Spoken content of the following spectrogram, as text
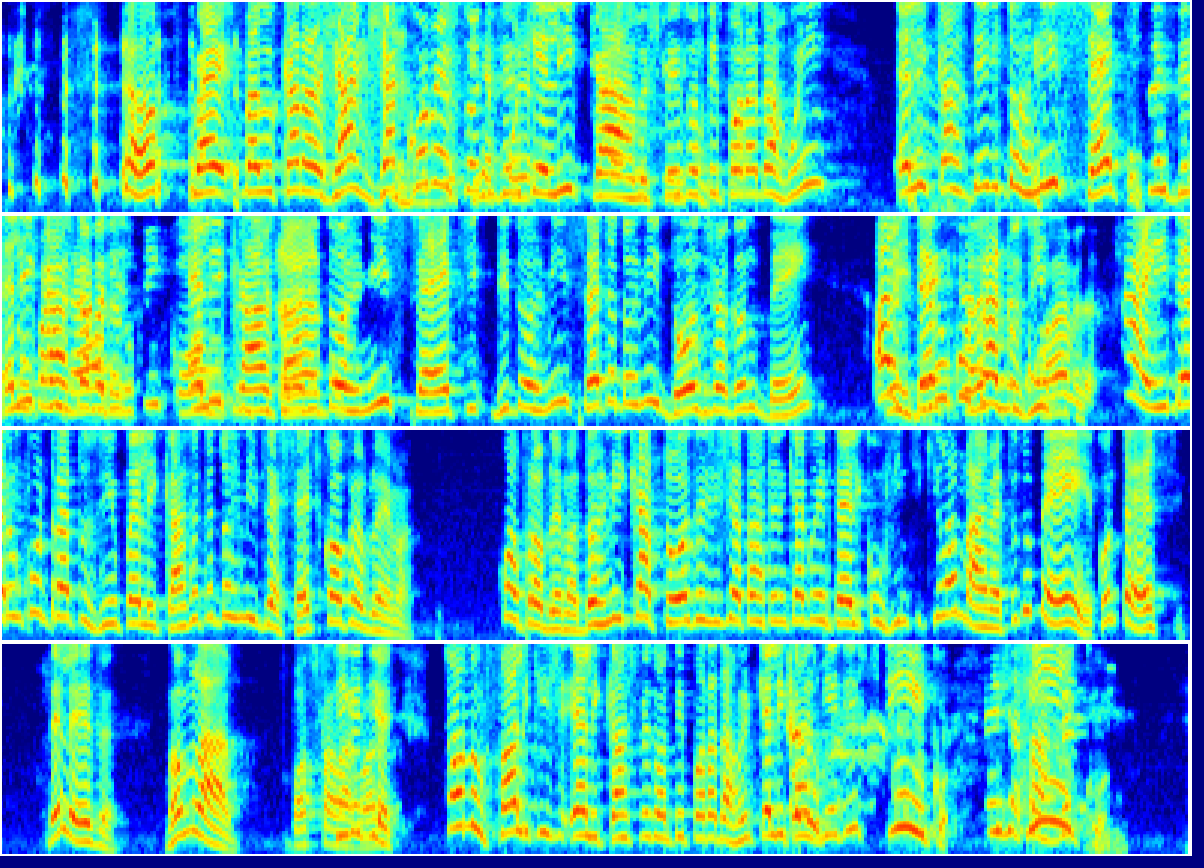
Não, mas, mas o cara já, já começou dizendo que Eli Carlos fez uma temporada ruim. Eli Carlos desde 2007. Eli Carlos estava de, Eli Carlos estava de 2007, de 2007 a 2012 jogando bem. Aí deram um contratozinho. Aí deram um contratozinho para Eli Carlos até 2017. Qual o problema? Qual o problema? 2014 a gente já estava tendo que aguentar ele com 20 quilos a mais, mas tudo bem, acontece. Beleza. Vamos lá. Posso falar Siga agora? adiante. Só não fale que Eli Carlos fez uma temporada ruim, porque Eli Carlos vinha de 5. 5.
